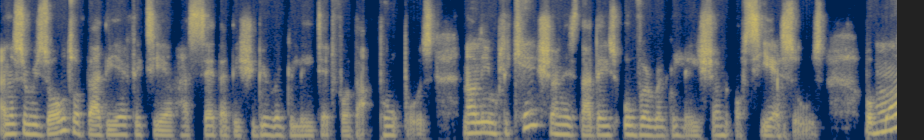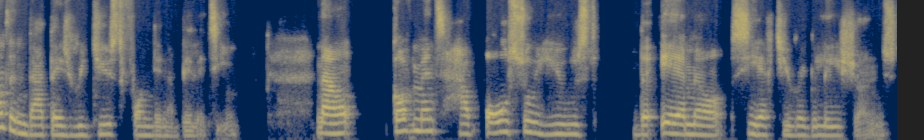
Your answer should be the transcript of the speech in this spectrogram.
And as a result of that, the FATF has said that they should be regulated for that purpose. Now, the implication is that there's overregulation of CSOs. But more than that, there's reduced funding ability. Now, governments have also used the AML CFT regulations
